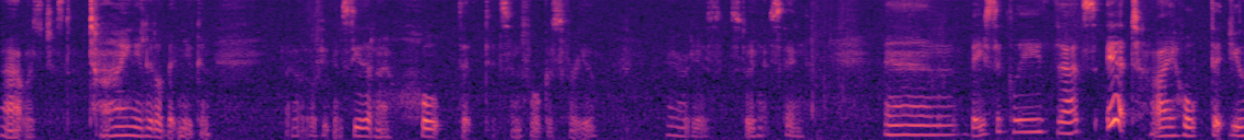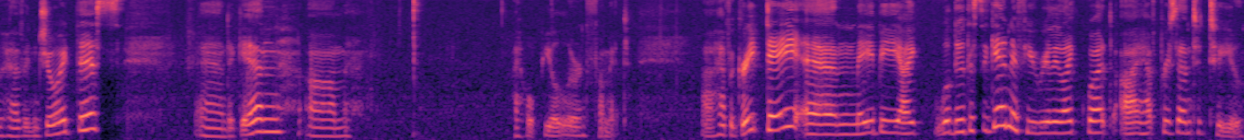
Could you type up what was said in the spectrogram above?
That was just a tiny little bit, and you can, I don't know if you can see that, and I hope that it's in focus for you. There it is. It's doing its thing. And basically, that's it. I hope that you have enjoyed this. And again, um, I hope you'll learn from it. Uh, have a great day, and maybe I will do this again if you really like what I have presented to you.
